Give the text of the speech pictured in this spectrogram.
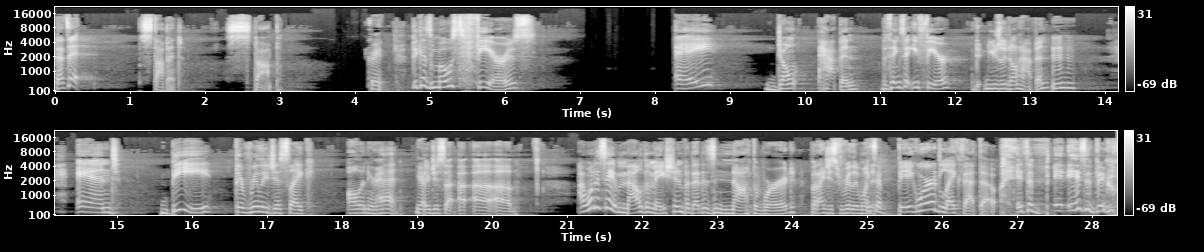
That's it. Stop it. Stop. Great. Because most fears, A, don't happen. The things that you fear usually don't happen. Mm-hmm. And B, they're really just like all in your head. Yep. They're just a, a, a, a I want to say amalgamation, but that is not the word. But I just really wanted. It's a big word like that, though. it's a. It is a big word.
